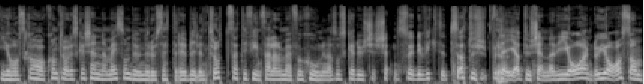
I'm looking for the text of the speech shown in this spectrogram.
jag ska ha kontroll, jag ska känna mig som du när du sätter dig i bilen. Trots att det finns alla de här funktionerna så, ska du, så är det viktigt att du, för Ja. dig att du känner det jag ändå jag som,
